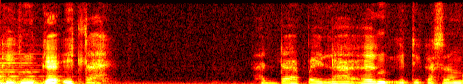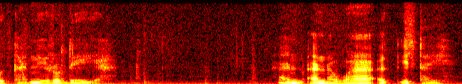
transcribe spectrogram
Kingga ita. Ada pa ilaang iti kasama ka ni Rodea. An anawa ag itay.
